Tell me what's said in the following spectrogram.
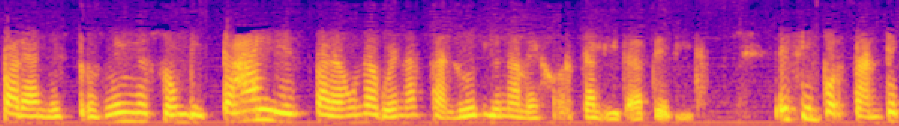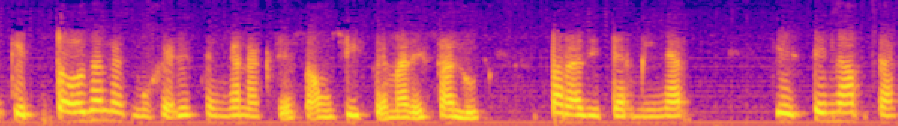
para nuestros niños son vitales para una buena salud y una mejor calidad de vida. Es importante que todas las mujeres tengan acceso a un sistema de salud para determinar que estén aptas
